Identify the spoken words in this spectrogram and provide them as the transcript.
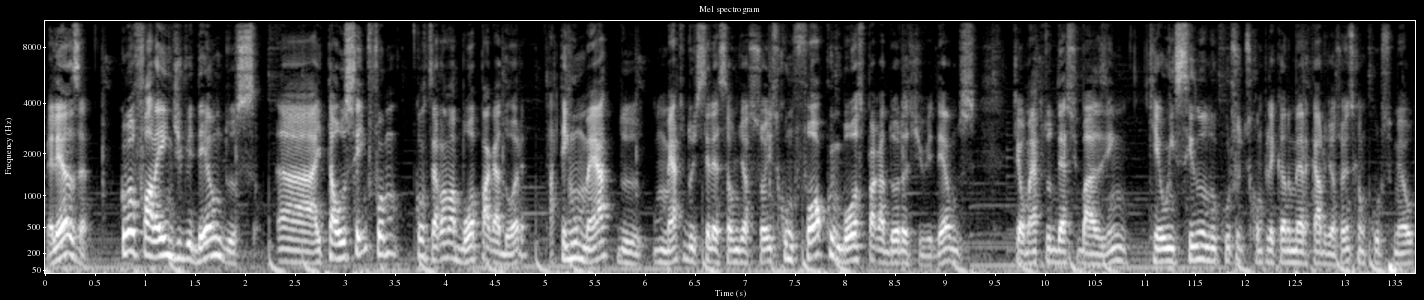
Beleza? Como eu falei em dividendos, a Itaú sempre foi considerada uma boa pagadora. Tá? Tem um método, um método de seleção de ações com foco em boas pagadoras de dividendos, que é o método Décio Bazin, que eu ensino no curso Descomplicando o Mercado de Ações, que é um curso meu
